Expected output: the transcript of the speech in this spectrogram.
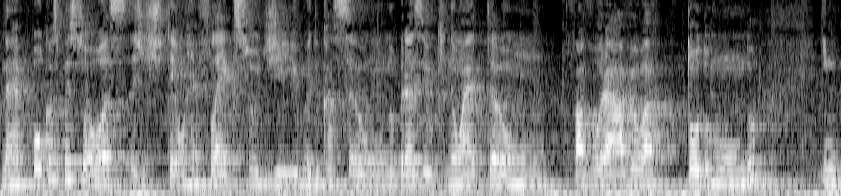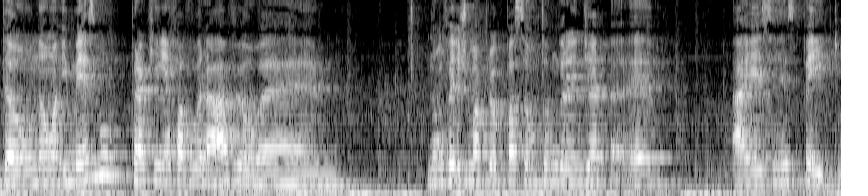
Né? Poucas pessoas, a gente tem um reflexo de uma educação no Brasil que não é tão favorável a todo mundo. Então, não, e mesmo para quem é favorável, é, não vejo uma preocupação tão grande a, é, a esse respeito.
